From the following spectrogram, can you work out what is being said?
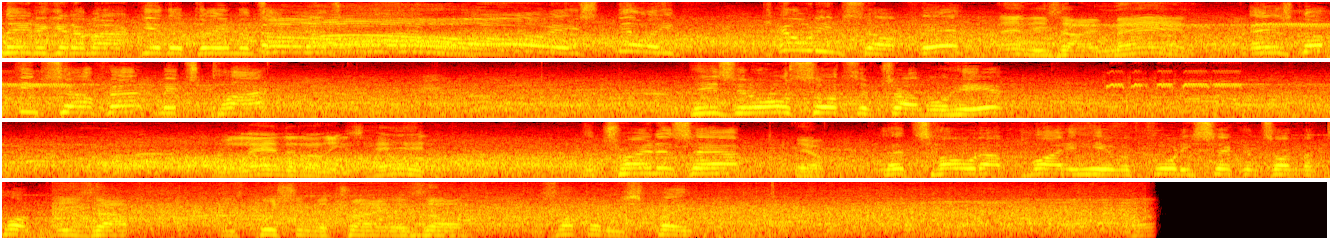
Need to get a mark here, the Demons. Oh, oh! oh, he's nearly killed himself there. And his own man. And he's knocked himself out, Mitch Clark. He's in all sorts of trouble here. He landed on his head. The trainer's out. Yep. Let's hold up play here with 40 seconds on the clock. He's up. He's pushing the trainers off. He's up on his feet.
